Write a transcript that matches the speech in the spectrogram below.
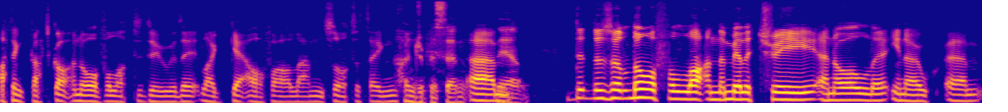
I think that's got an awful lot to do with it, like get off our land sort of thing. hundred percent. Um, Yeah, th- there's an awful lot, and the military and all the you know um,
